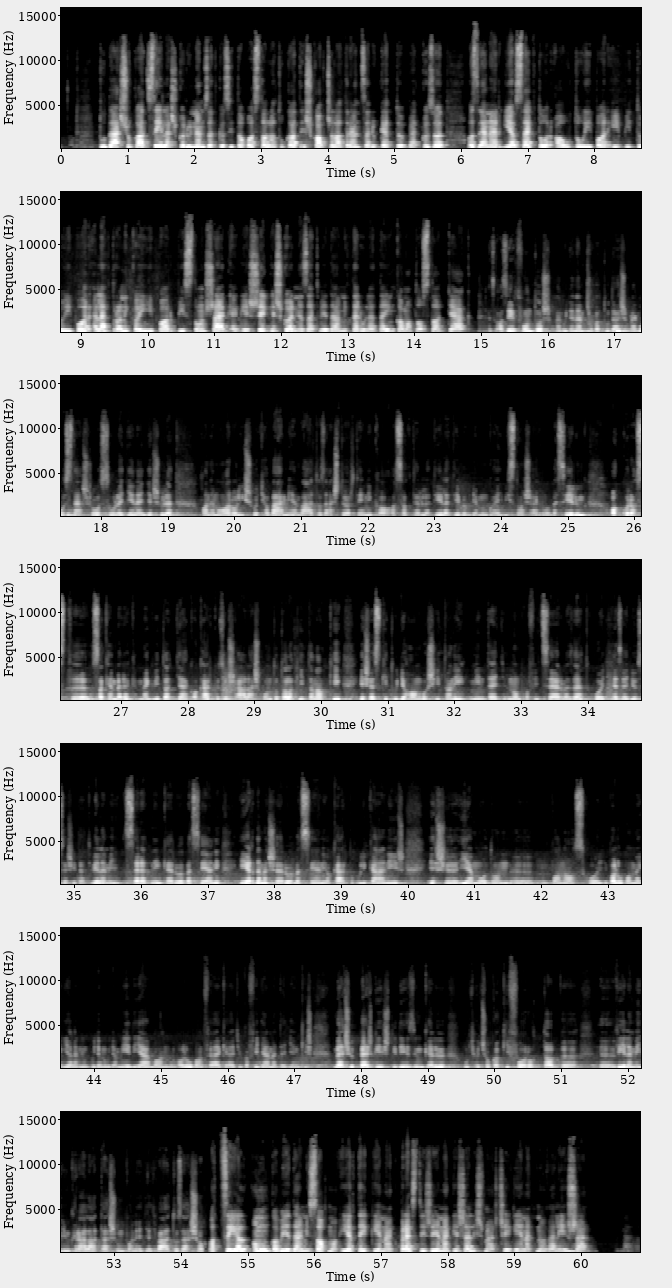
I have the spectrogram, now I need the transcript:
tudásukat, széleskörű nemzetközi tapasztalatukat és kapcsolatrendszerüket többek között az energiaszektor, autóipar, építőipar, elektronikai ipar, biztonság, egészség és környezetvédelmi területein kamatoztatják. Ez azért fontos, mert ugye nem csak a tudás megosztásról szól egy ilyen egyesület, hanem arról is, hogyha bármilyen változás történik a, a szakterület életében, ugye munkahelyi biztonságról beszélünk, akkor azt a szakemberek megvitatják, akár közös álláspontot alakítanak ki, és ezt ki tudja hangosítani, mint egy non-profit szervezet, hogy ez egy összesített vélemény, szeretnénk erről beszélni, érdemes erről beszélni, akár publikálni is, és ilyen módon van az, hogy valóban megjelenünk ugyanúgy a médiában, valóban, valóban felkeltjük a figyelmet, egy ilyen kis belső pesgést idézünk elő, úgyhogy sokkal kiforrottabb véleményünk, rálátásunk van egy-egy változása. A cél a munkavédelmi szakma értékének, presztízsének és elismertségének növelése.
